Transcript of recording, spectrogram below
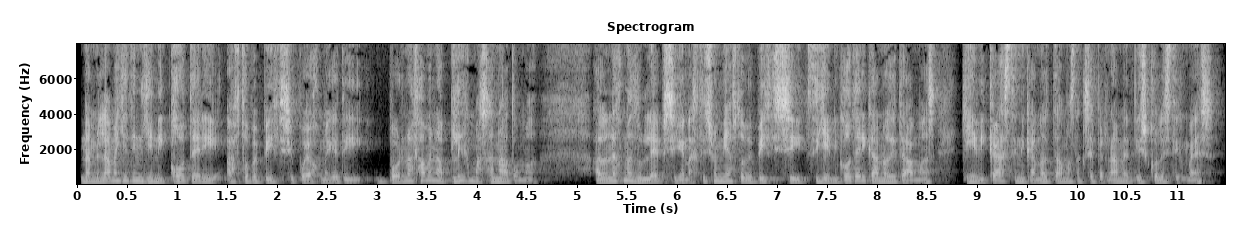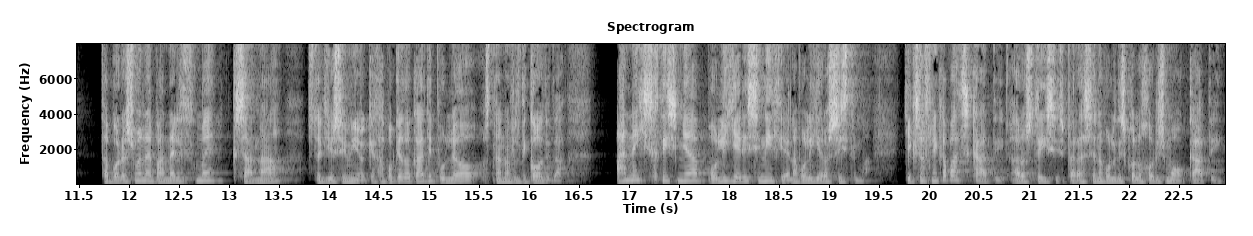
να μιλάμε για την γενικότερη αυτοπεποίθηση που έχουμε, γιατί μπορεί να φάμε ένα πλήγμα σαν άτομα. Αλλά αν έχουμε δουλέψει για να χτίσουμε μια αυτοπεποίθηση στη γενικότερη ικανότητά μας και ειδικά στην ικανότητά μας να ξεπερνάμε δύσκολες στιγμές, θα μπορέσουμε να επανέλθουμε ξανά στο ίδιο σημείο. Και θα πω και εδώ κάτι που λέω στην αναβλητικότητα. Αν έχεις χτίσει μια πολύ γερή συνήθεια, ένα πολύ γερό σύστημα, και ξαφνικά πάθεις κάτι, αρρωστήσεις, περάσεις ένα πολύ δύσκολο χωρισμό, κάτι,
